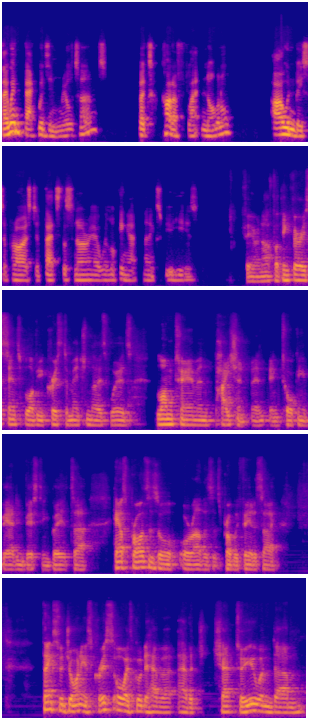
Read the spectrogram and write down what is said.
they went backwards in real terms, but kind of flat nominal. I wouldn't be surprised if that's the scenario we're looking at in the next few years. Fair enough. I think very sensible of you, Chris, to mention those words long term and patient in, in, talking about investing, be it uh, house prices or, or others, it's probably fair to say. Thanks for joining us, Chris. Always good to have a have a chat to you, and um,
